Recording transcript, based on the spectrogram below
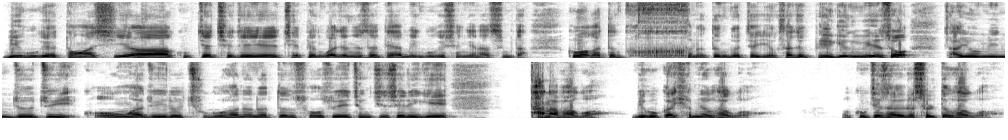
미국의 동아시아 국제체제의 재편 과정에서 대한민국이 생겨났습니다. 그와 같은 큰 어떤 그 역사적 배경 위에서 자유민주주의, 공화주의를 추구하는 어떤 소수의 정치 세력이 단합하고 미국과 협력하고 국제사회를 설득하고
